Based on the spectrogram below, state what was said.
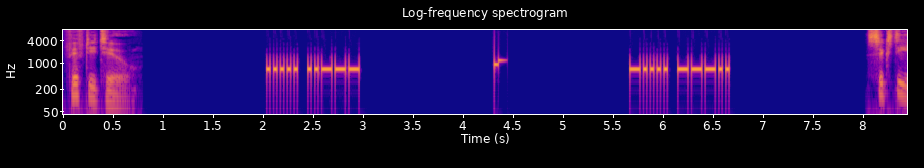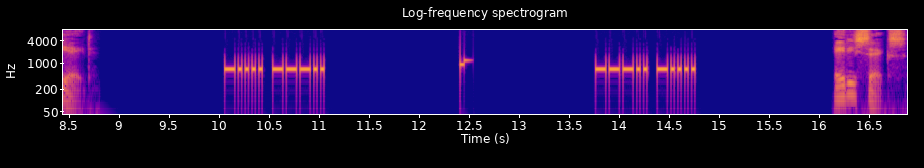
52. 68. 86.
